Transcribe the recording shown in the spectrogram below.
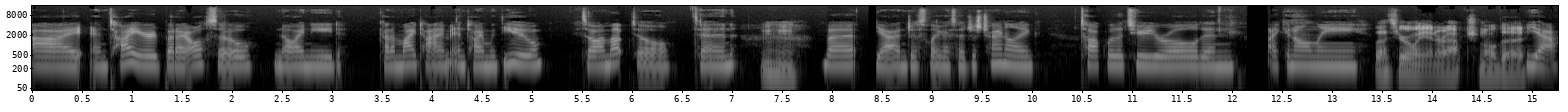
I am tired, but I also know I need kind of my time and time with you. So I'm up till 10. Mm-hmm. But yeah, and just like I said, just trying to like talk with a two year old, and I can only. That's your only interaction all day. Yeah.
